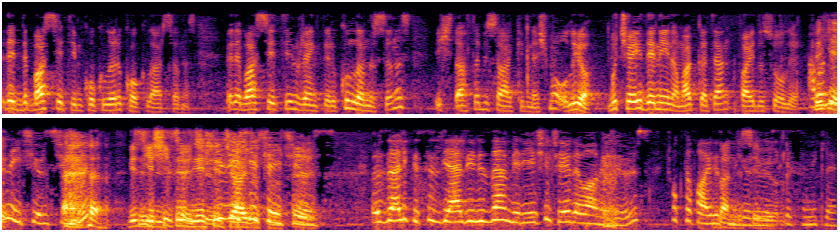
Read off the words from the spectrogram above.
bir de bahsettiğim kokuları koklarsanız ve de bahsettiğim renkleri kullanırsanız iştahta bir sakinleşme oluyor. Bu çayı deneyin ama hakikaten faydası oluyor. Ama Peki- biz ne içiyoruz şimdi? Biz Siz- yeşil siz çay yeşil içiyoruz. Biz yeşil çay içiyoruz. Özellikle siz geldiğinizden beri yeşil çaya devam ediyoruz. Çok da faydasını Ben de görüyoruz seviyorum. kesinlikle.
